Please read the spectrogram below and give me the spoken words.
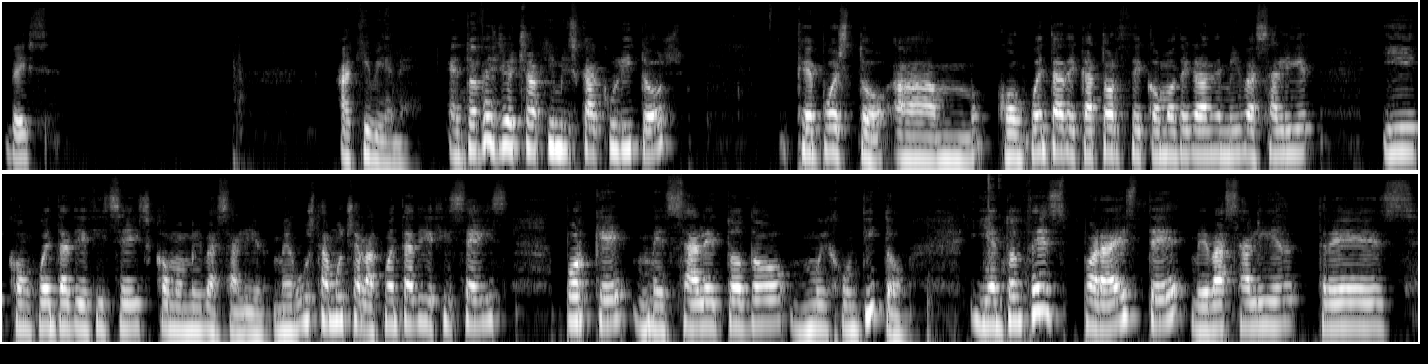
¿Veis? Aquí viene. Entonces yo he hecho aquí mis calculitos que he puesto con cuenta de 14 como de grande me iba a salir y con cuenta 16 como me iba a salir. Me gusta mucho la cuenta 16 porque me sale todo muy juntito. Y entonces para este me va a salir 3...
